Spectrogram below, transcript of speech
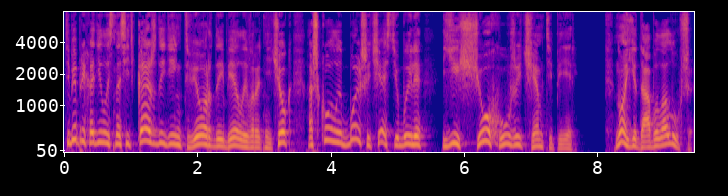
тебе приходилось носить каждый день твердый белый воротничок, а школы большей частью были еще хуже, чем теперь. Но еда была лучше.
